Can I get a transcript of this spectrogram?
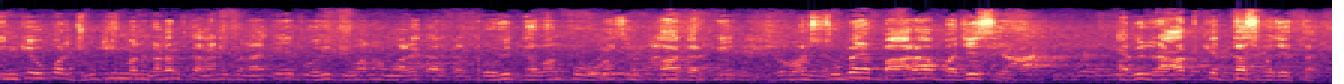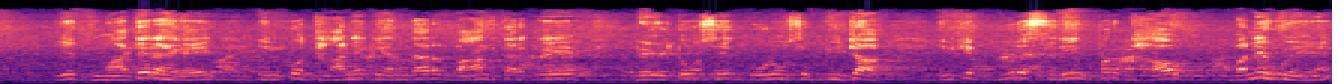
इनके ऊपर झूठी मनगढ़ंत कहानी बना के रोहित धवन हमारे कार्यकर्ता, रोहित धवन को वहाँ से उठा करके और सुबह 12 बजे से अभी रात के 10 बजे तक। ये घुमाते रह गए। इनको थाने के अंदर बाँध करके बेल्टों से कोड़ों से पीटा। इनके पूरे शरीर पर घाव बने हुए हैं।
